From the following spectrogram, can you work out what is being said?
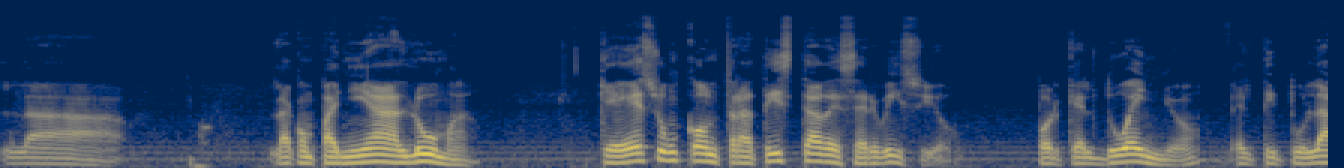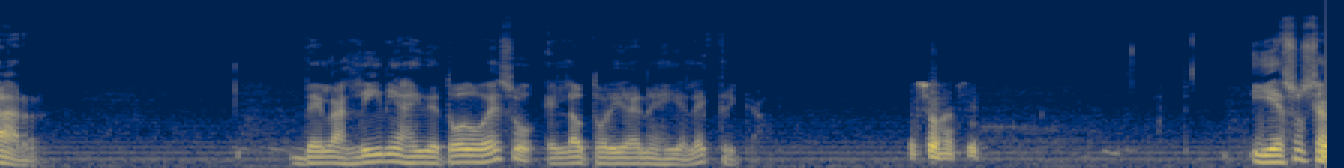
la, la compañía Luma, que es un contratista de servicio, porque el dueño, el titular de las líneas y de todo eso es la Autoridad de Energía Eléctrica. Eso es así. Y eso, se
